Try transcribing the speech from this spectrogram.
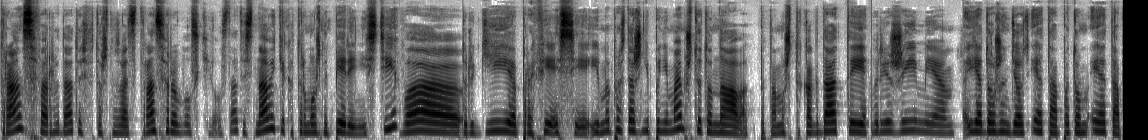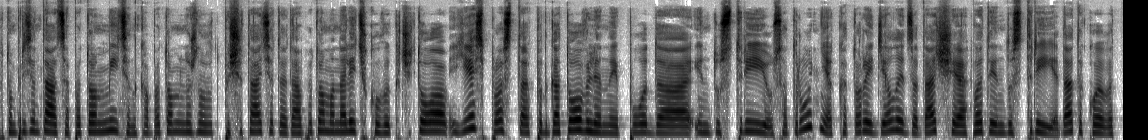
трансфер, да, то есть то, что называется transferable skills, да, то есть навыки, которые можно перенести в другие профессии, и мы просто даже не понимаем, что это навык, потому что когда ты в режиме «я должен делать это, а потом это, а потом презентация, а потом митинг, а потом нужно вот посчитать это, а потом аналитику выкачать», то есть просто подготовленный под э, индустрию сотрудник, который делает задачи в этой индустрии, да, такой вот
